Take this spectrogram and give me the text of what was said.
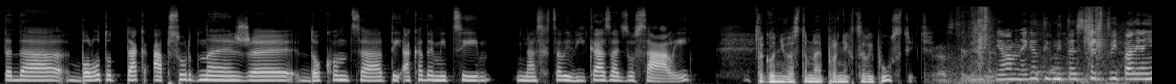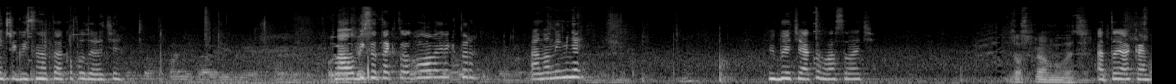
teda bolo to tak absurdné, že dokonca tí akademici nás chceli vykázať zo sály, tak oni vás tam najprv nechceli pustiť. Ja mám negatívny test čerstvý, pán Janiček, vy sa na to ako pozeráte? Malo by sa takto odvolávať, rektor? Anonymne? Vy budete ako hlasovať? Za správnu vec. A to je aká?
